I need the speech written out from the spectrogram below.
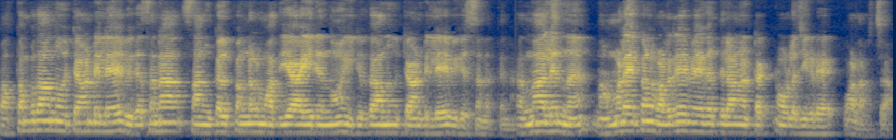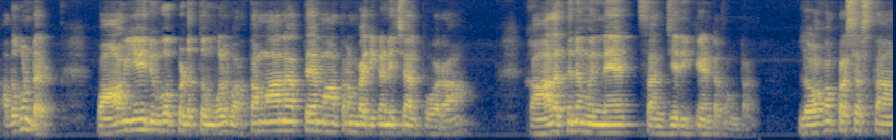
പത്തൊമ്പതാം നൂറ്റാണ്ടിലെ വികസന സങ്കല്പങ്ങൾ മതിയായിരുന്നു ഇരുപതാം നൂറ്റാണ്ടിലെ വികസനത്തിന്. എന്നാൽ ഇന്ന് നമ്മളെക്കാൾ വളരെ വേഗത്തിലാണ് ടെക്നോളജിയുടെ വളർച്ച. അതുകൊണ്ട് ഭാവിയെ രൂപപ്പെടുത്തുമ്പോൾ വർത്തമാനത്തെ മാത്രം പരിഗണിച്ചാൽ പോരാ. കാലത്തിന് മുന്നേ സഞ്ചരിക്കേണ്ടതുണ്ട്. ലോകപ്രശസ്ത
